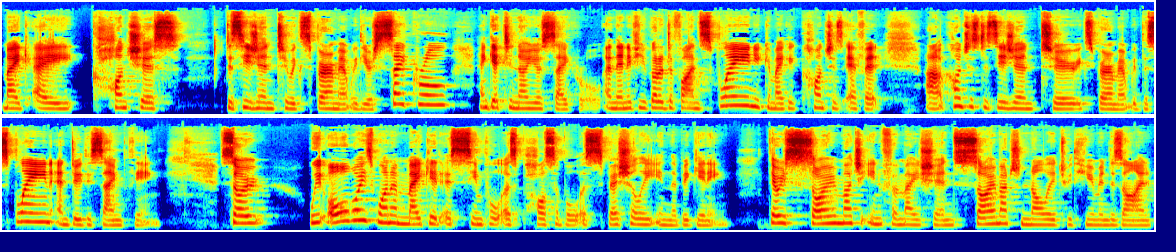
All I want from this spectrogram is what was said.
make a conscious decision to experiment with your sacral and get to know your sacral. And then if you've got a defined spleen, you can make a conscious effort, uh, conscious decision to experiment with the spleen and do the same thing. So we always want to make it as simple as possible, especially in the beginning. There is so much information, so much knowledge with human design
